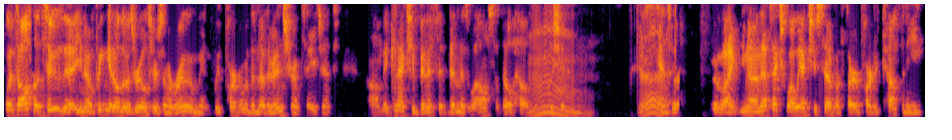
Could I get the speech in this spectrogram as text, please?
Well it's also too that you know if we can get all those realtors in a room and we partner with another insurance agent um, it can actually benefit them as well so they'll help mm, push it. Mm, good and so we're like you know and that's actually why we actually set up a third party company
